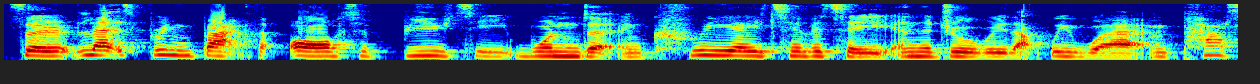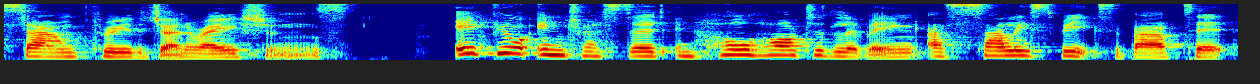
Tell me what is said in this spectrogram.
So let's bring back the art of beauty, wonder, and creativity in the jewelry that we wear and pass down through the generations. If you're interested in wholehearted living as Sally speaks about it,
